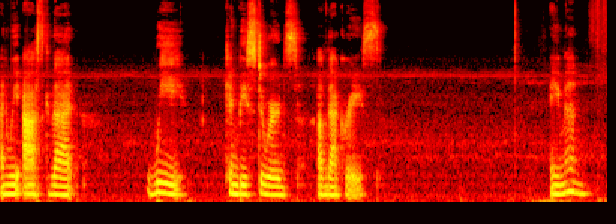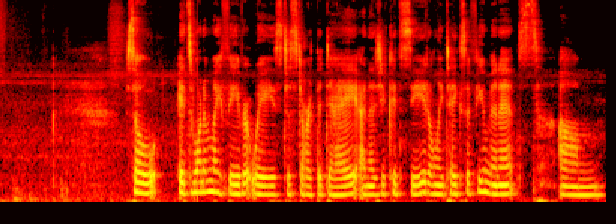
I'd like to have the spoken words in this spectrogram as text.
And we ask that we can be stewards of that grace. Amen. So it's one of my favorite ways to start the day. And as you could see, it only takes a few minutes. Um,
